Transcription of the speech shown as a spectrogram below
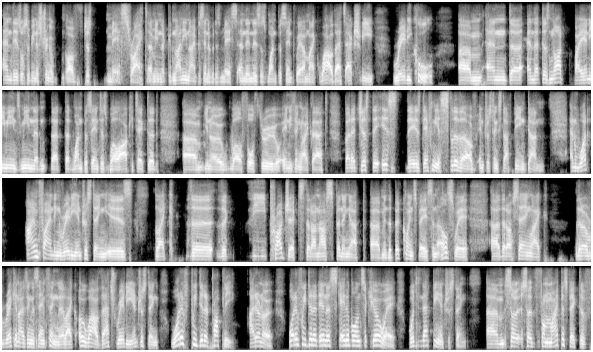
and there's also been a string of of just mess, right? I mean, like 99% of it is mess, and then there's this one percent where I'm like, wow, that's actually really cool, um, and uh, and that does not by any means mean that that that one percent is well architected, um, you know, well thought through or anything like that. But it just there is there is definitely a slither of interesting stuff being done, and what I'm finding really interesting is like the the the projects that are now spinning up um, in the Bitcoin space and elsewhere uh, that are saying like that are recognizing the same thing. They're like, oh wow, that's really interesting. What if we did it properly? I don't know. What if we did it in a scalable and secure way? Wouldn't that be interesting? Um, so, so from my perspective,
